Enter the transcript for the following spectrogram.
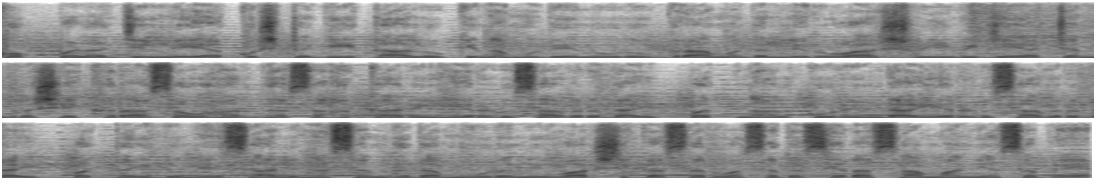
ಕೊಪ್ಪಳ ಜಿಲ್ಲೆಯ ಕುಷ್ಟಗಿ ತಾಲೂಕಿನ ಮುದೇನೂರು ಗ್ರಾಮದಲ್ಲಿರುವ ಶ್ರೀ ವಿಜಯ ಚಂದ್ರಶೇಖರ ಸೌಹಾರ್ದ ಸಹಕಾರಿ ಎರಡು ಸಾವಿರದ ಇಪ್ಪತ್ನಾಲ್ಕರಿಂದ ಎರಡು ಸಾವಿರದ ಇಪ್ಪತ್ತೈದನೇ ಸಾಲಿನ ಸಂಘದ ಮೂರನೇ ವಾರ್ಷಿಕ ಸರ್ವ ಸದಸ್ಯರ ಸಾಮಾನ್ಯ ಸಭೆ.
